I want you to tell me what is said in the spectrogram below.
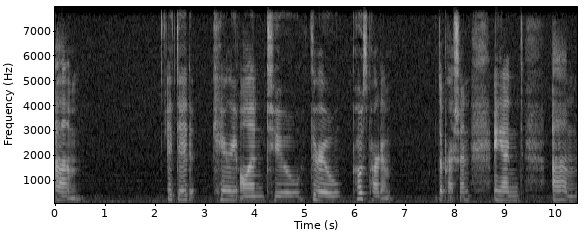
um, it did carry on to through postpartum depression, and um,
